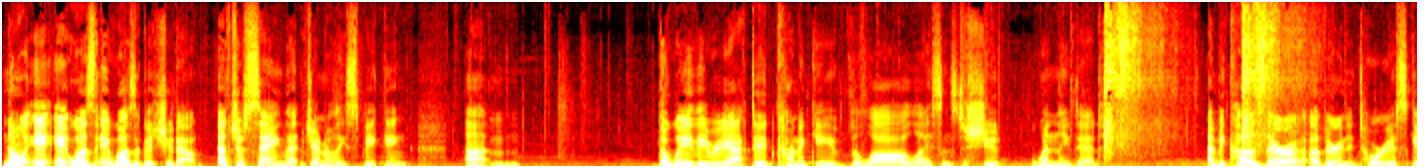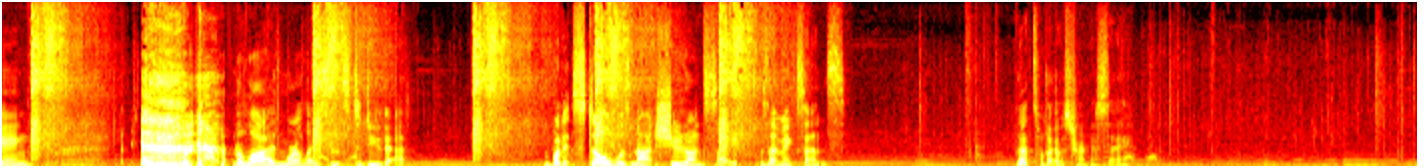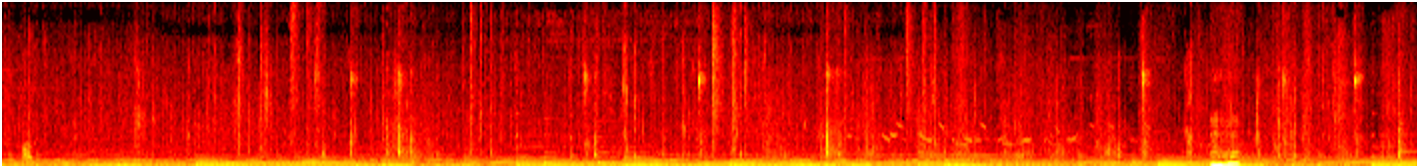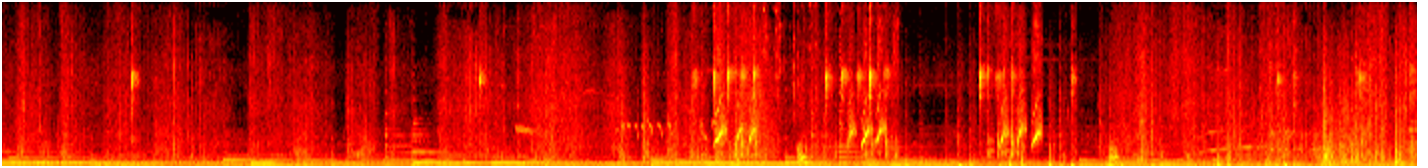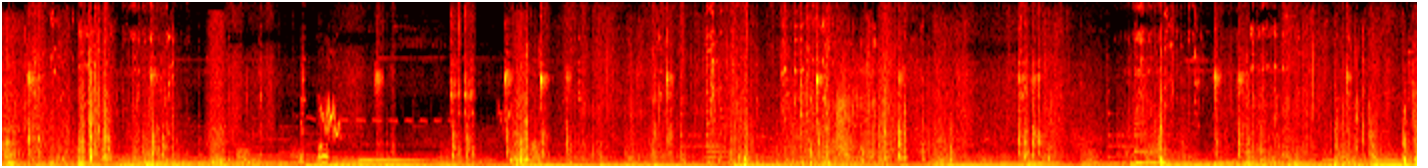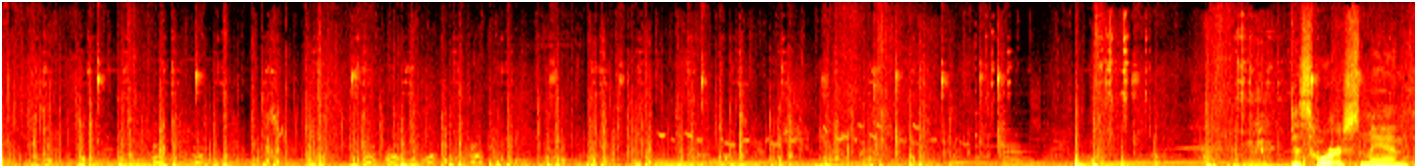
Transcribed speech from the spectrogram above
No, it, it was it was a good shootout. I'm just saying that generally speaking, um, the way they reacted kind of gave the law license to shoot when they did. And because they're a, a very notorious gang, the law had more license to do that. But it still was not shoot on sight. Does that make sense? That's what I was trying to say. Mm-hmm. This horse, man.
